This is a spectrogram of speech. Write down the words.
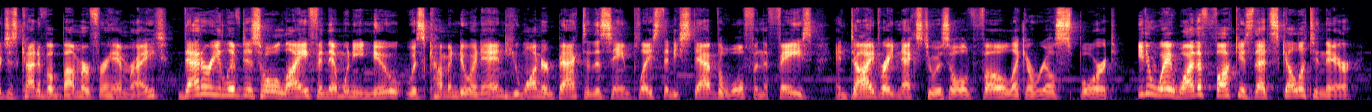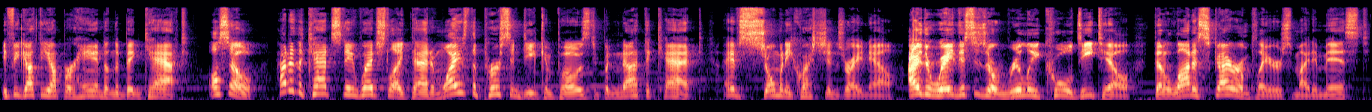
which is kind of a bummer for him, right? That or he lived his whole life and then when he knew it was coming to an end, he wandered back to the same place that he stabbed the wolf in the face and died right next to his old foe like a real sport. Either way, why the fuck is that skeleton there if he got the upper hand on the big cat? Also, how did the cat stay wedged like that? And why is the person decomposed but not the cat? I have so many questions right now. Either way, this is a really cool detail that a lot of Skyrim players might have missed.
